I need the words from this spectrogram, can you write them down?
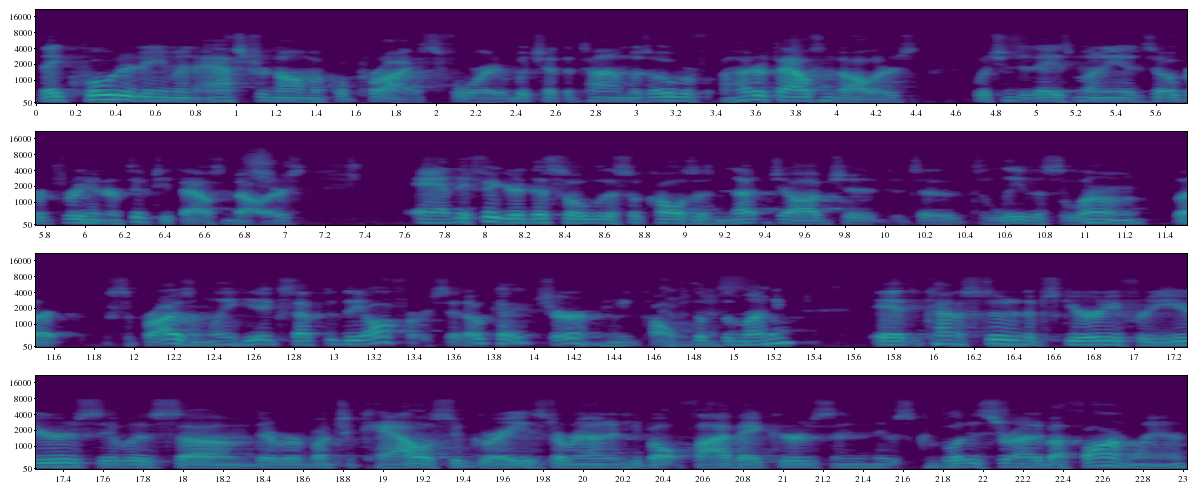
they quoted him an astronomical price for it, which at the time was over $100,000, which in today's money is over $350,000. And they figured this will this will cause his nut job to, to, to leave us alone. But surprisingly, he accepted the offer. Said, "Okay, sure." And he coughed Goodness. up the money it kind of stood in obscurity for years. It was um, there were a bunch of cows who grazed around it. He bought five acres, and it was completely surrounded by farmland.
